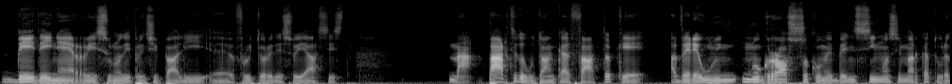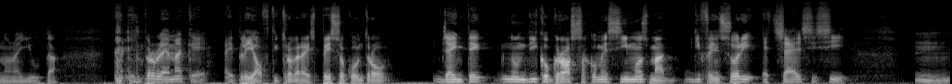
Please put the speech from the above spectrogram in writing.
vede in Harris uno dei principali uh, fruitori dei suoi assist, ma parte dovuto anche al fatto che avere uno, uno grosso come Ben Simmons in marcatura non aiuta. Il problema è che ai playoff ti troverai spesso contro gente, non dico grossa come Simmons, ma difensori eccelsi sì. Mm,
